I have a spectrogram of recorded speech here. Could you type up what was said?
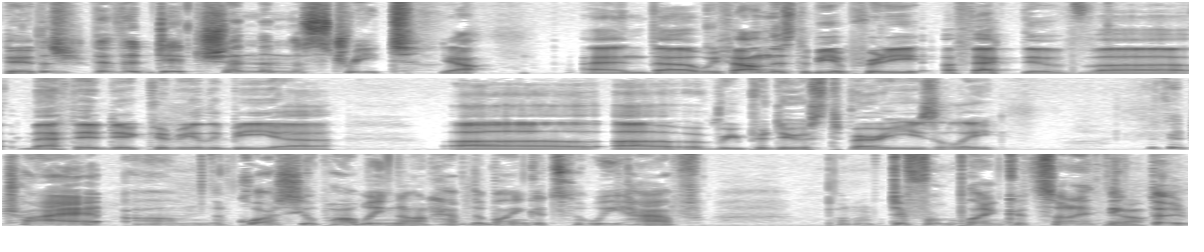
ditch. the, the, the ditch and then the street. Yeah. And uh, we found this to be a pretty effective uh, method. It could really be uh, uh, uh, reproduced very easily. You could try it. Um, of course, you'll probably not have the blankets that we have, but different blankets. And I think Yeah. that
